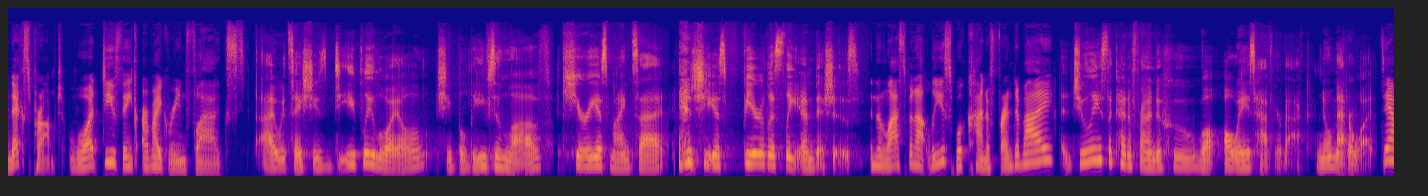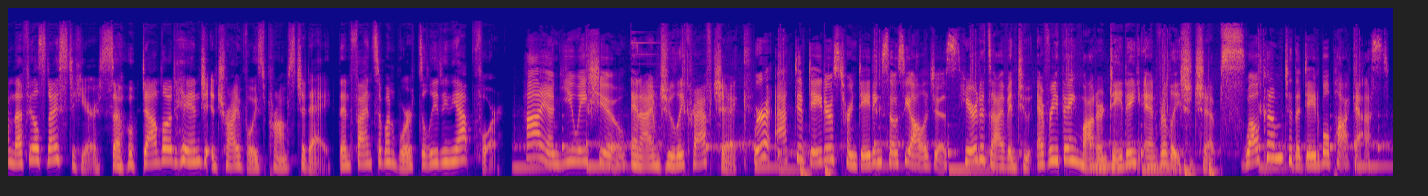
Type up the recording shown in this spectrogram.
next prompt What do you think are my green flags? I would say she's deeply loyal. She believes in love, curious mindset, and she is fearlessly ambitious. And then last but not least, what kind of friend am I? Julie is the kind of friend who will always have your back, no matter what. Damn, that feels nice to hear. So download Hinge and try voice prompts today. Then find someone worth deleting the app for. Hi, I'm Yue Xu. And I'm Julie Krafchick. We're active daters turned dating sociologists. Here to dive into everything modern dating and relationships. Welcome to the Dateable Podcast.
